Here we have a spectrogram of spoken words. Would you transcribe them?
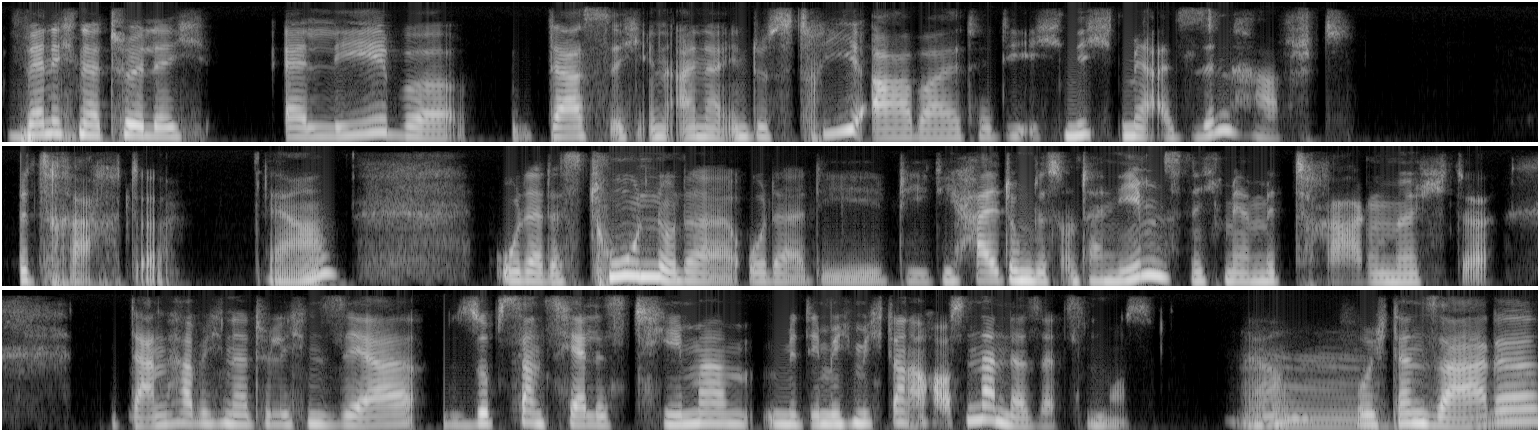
Wenn ich natürlich erlebe, dass ich in einer Industrie arbeite, die ich nicht mehr als sinnhaft betrachte, ja, oder das Tun oder, oder die, die, die Haltung des Unternehmens nicht mehr mittragen möchte, dann habe ich natürlich ein sehr substanzielles Thema, mit dem ich mich dann auch auseinandersetzen muss. Ja? Mhm. Wo ich dann sage,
